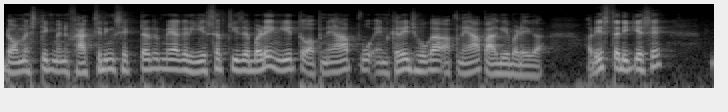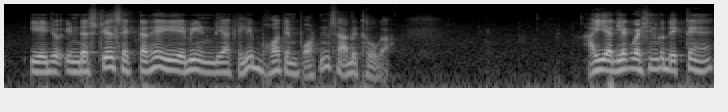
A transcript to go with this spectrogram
डोमेस्टिक मैन्युफैक्चरिंग सेक्टर में अगर ये सब चीज़ें बढ़ेंगी तो अपने आप वो इनक्रेज होगा, अपने आप आगे बढ़ेगा। और इस तरीके से ये जो इंडस्ट्रियल सेक्टर है, ये भी इंडिया के लिए बहुत इंपॉर्टेंट साबित होगा। आइए अगले क्वेश्चन को देखते हैं।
